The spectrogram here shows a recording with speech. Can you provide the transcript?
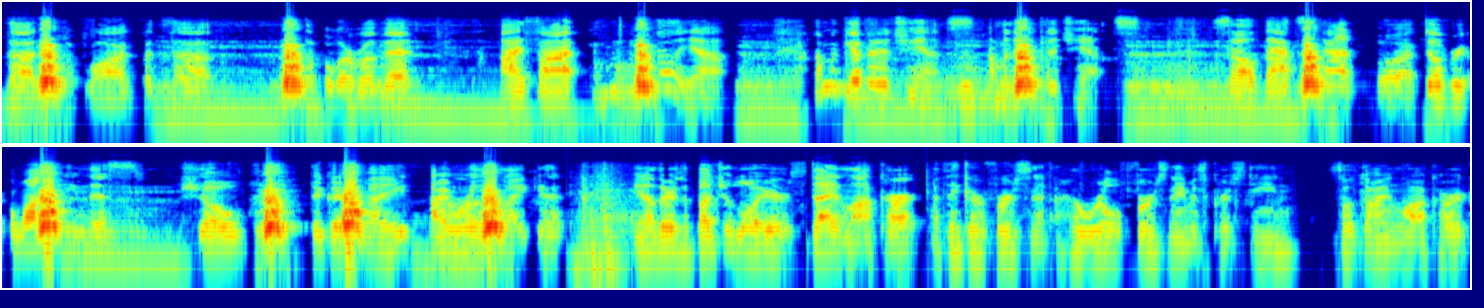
the, the blog, but the, the blurb of it, I thought, oh, hell yeah. I'm to give it a chance. I'm to give it a chance. So that's that book. Still watching this show, The Good Fight. I really like it. You know, there's a bunch of lawyers. Diane Lockhart, I think her first, her real first name is Christine. So Diane Lockhart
